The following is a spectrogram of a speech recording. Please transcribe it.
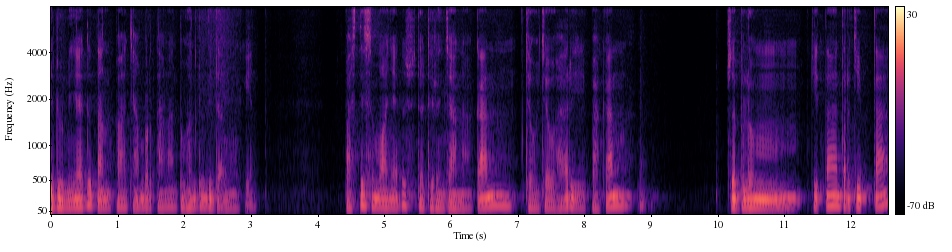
di dunia itu tanpa campur tangan Tuhan itu tidak mungkin. Pasti semuanya itu sudah direncanakan jauh-jauh hari, bahkan sebelum kita tercipta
